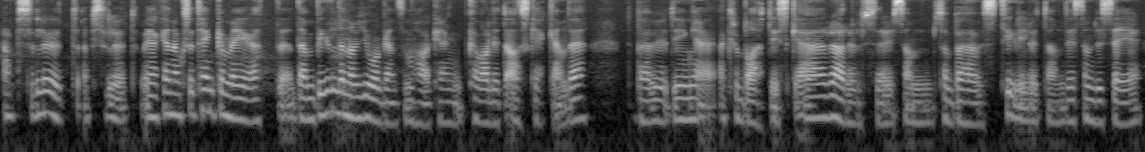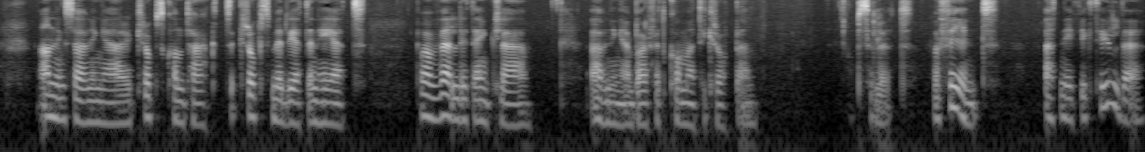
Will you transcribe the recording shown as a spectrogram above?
Absolut, absolut. Och jag kan också tänka mig att eh, den bilden av yogan som har kan, kan vara lite avskräckande. Det, behöver, det är inga akrobatiska rörelser som, som behövs till utan det är som du säger andningsövningar, kroppskontakt, kroppsmedvetenhet. Det var väldigt enkla övningar bara för att komma till kroppen. Absolut. Vad fint att ni fick till det.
